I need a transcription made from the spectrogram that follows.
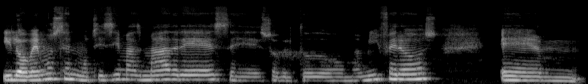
Y lo vemos en muchísimas madres, eh, sobre todo mamíferos, em,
